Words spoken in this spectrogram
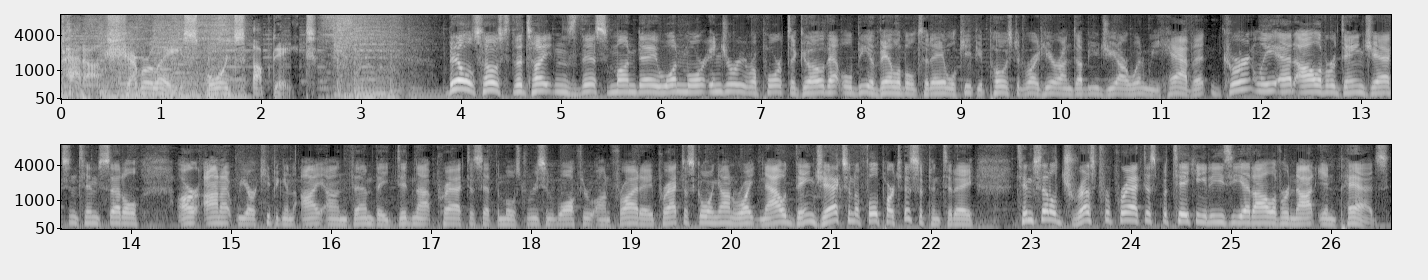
Paddock Chevrolet Sports Update. Bills host the Titans this Monday. One more injury report to go. That will be available today. We'll keep you posted right here on WGR when we have it. Currently, Ed Oliver, Dane Jackson, Tim Settle are on it. We are keeping an eye on them. They did not practice at the most recent walkthrough on Friday. Practice going on right now. Dane Jackson, a full participant today. Tim Settle dressed for practice, but taking it easy. Ed Oliver not in pads.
